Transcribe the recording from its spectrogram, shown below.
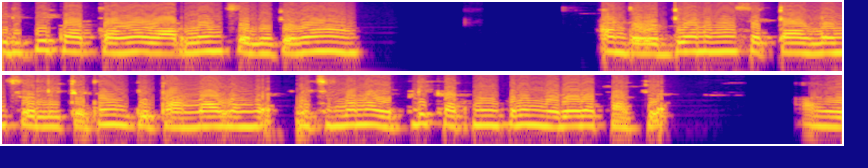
இறுக்கி பார்த்தாங்க. வரலன்னு சொல்லிட்டு தான் அந்த ஒட்டியானமும் செட் ஆகலன்னு சொல்லிட்டு தான் இப்படி பண்ணாலுங்க நிச்சயமா நான் எப்படி கட்டணும் கூட முறையில பார்க்கல. அவங்க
